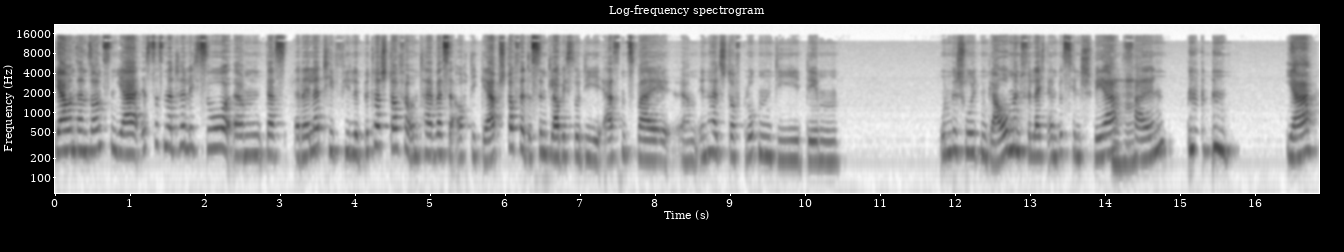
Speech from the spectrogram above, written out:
ja, und ansonsten, ja, ist es natürlich so, ähm, dass relativ viele Bitterstoffe und teilweise auch die Gerbstoffe, das sind, glaube ich, so die ersten zwei ähm, Inhaltsstoffgruppen, die dem ungeschulten Gaumen vielleicht ein bisschen schwer mhm. fallen. Ja,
